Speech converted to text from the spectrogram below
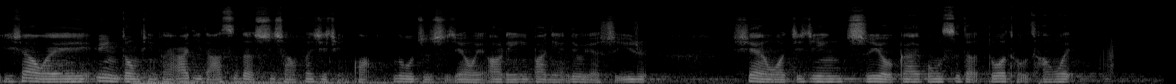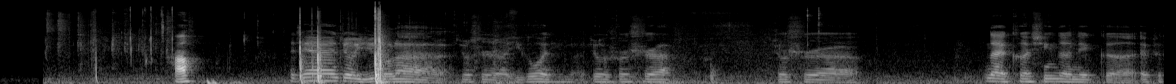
以下为运动品牌阿迪达斯的市场分析情况，录制时间为二零一八年六月十一日。现我基金持有该公司的多头仓位。好，那天就遗留了就是一个问题嘛，就是说是，就是耐克新的那个 Epic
